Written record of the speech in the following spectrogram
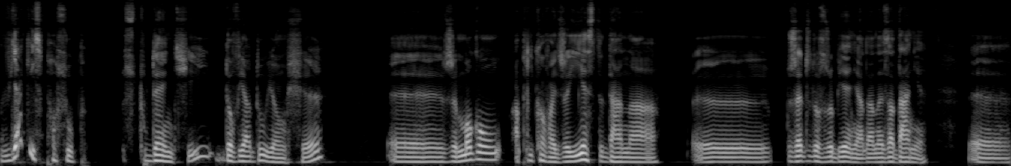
W jaki sposób studenci dowiadują się, e, że mogą aplikować, że jest dana e, rzecz do zrobienia, dane zadanie. E,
